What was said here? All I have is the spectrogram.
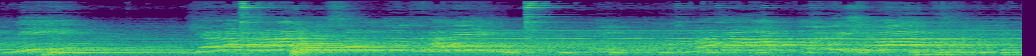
मी जलधराची समजूत खाली माझा आत्मविश्वास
